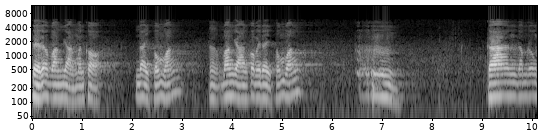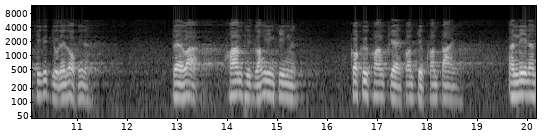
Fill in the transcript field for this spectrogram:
แต่ล้วบางอย่างมันก็ได้สมหวัง บางอย่างก็ไม่ได้สมหวัง การดำรงชีวิตอยู่ในโลกนี้นะแต่ว่าความผิดหวังจริงๆนะก็คือความแก่ความเจ็บความตาย อันนี้นั่น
